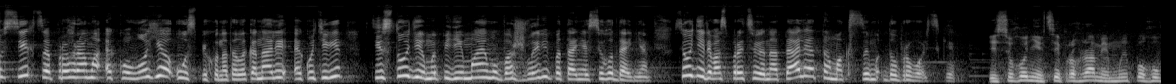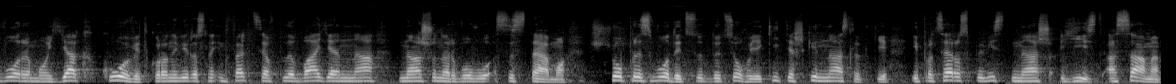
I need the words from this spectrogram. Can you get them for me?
всіх! Це програма Екологія успіху на телеканалі ЕКОТІВІ. В цій студії ми підіймаємо важливі питання сьогодення. Сьогодні для вас працює Наталія та Максим Добровольський. І сьогодні в цій програмі ми поговоримо, як ковід, коронавірусна інфекція, впливає на нашу нервову систему, що призводить до цього, які тяжкі наслідки. І про це розповість наш гість. А саме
